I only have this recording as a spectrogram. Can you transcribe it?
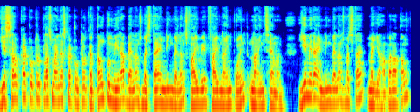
ये सब का टोटल प्लस माइनस का टोटल करता हूँ तो मेरा बैलेंस बचता है ending balance five eight five nine point nine seven ये मेरा एंडिंग बैलेंस बचता है, मैं यहाँ पर आता हूँ।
